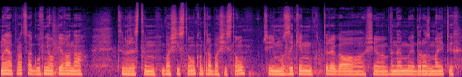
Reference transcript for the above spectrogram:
moja praca głównie opiewa na tym, że jestem basistą, kontrabasistą, czyli muzykiem, którego się wynajmuje do rozmaitych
